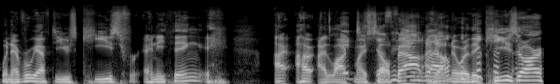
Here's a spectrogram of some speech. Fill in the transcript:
whenever we have to use keys for anything, I, I, I lock myself out. end I don't know where the keys are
